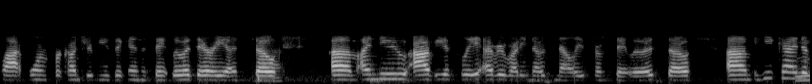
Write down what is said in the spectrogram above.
platform for country music in the St. Louis area, and so um, I knew obviously everybody knows Nelly's from St. Louis, so um, he kind of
